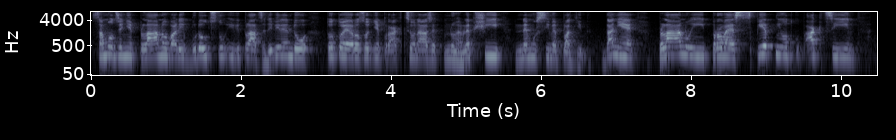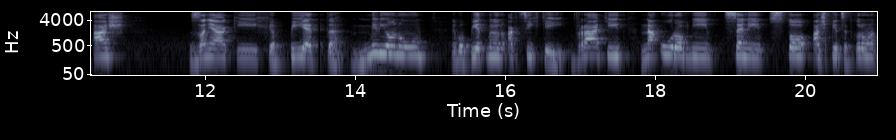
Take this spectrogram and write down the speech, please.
Samozřejmě plánovali v budoucnu i vyplácet dividendu, toto je rozhodně pro akcionáře mnohem lepší, nemusíme platit daně, plánují provést zpětný odkup akcí až za nějakých 5 milionů nebo 5 milionů akcí chtějí vrátit na úrovni ceny 100 až 500 korun.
